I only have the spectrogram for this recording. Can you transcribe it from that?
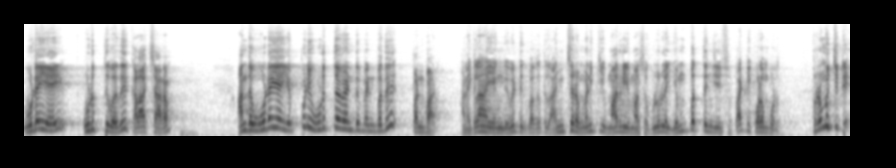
உடையை உடுத்துவது கலாச்சாரம். அந்த உடையை எப்படி உடுத்த வேண்டும் என்பது பண்பாடு. அன்னைக்கெல்லாம் எங்க வீட்டுக்கு பக்கத்தில் அஞ்சரை மணிக்கு மார்கழி மாத குளிர்ல எண்பத்தஞ்சு பாட்டி கோலம் போடுது. பிரமிச்சுட்டேன்.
